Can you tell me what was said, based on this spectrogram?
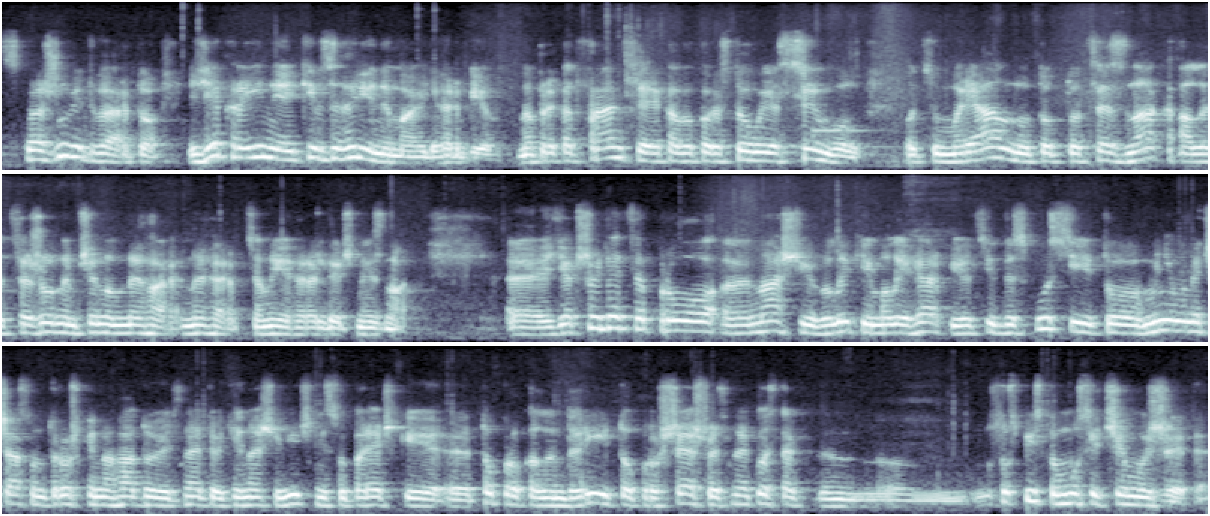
Скажу відверто, є країни, які взагалі не мають гербів. Наприклад, Франція, яка використовує символ оцю Маріанну, тобто це знак, але це жодним чином не герб, це не є геральдичний знак. Е, Якщо йдеться про е, наші великий і малий герб і оці дискусії, то мені вони часом трошки нагадують, знаєте, ті наші вічні суперечки е, то про календарі, то про ще щось. Ну якось так суспільство мусить чимось жити.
